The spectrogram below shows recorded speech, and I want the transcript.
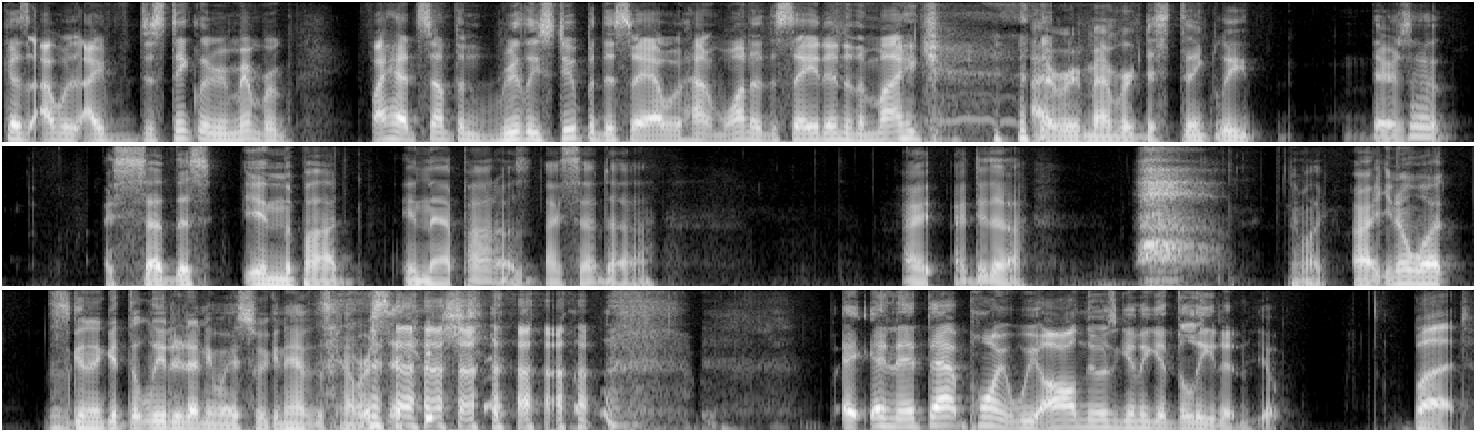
Cause I was, I distinctly remember if I had something really stupid to say, I would have wanted to say it into the mic. I remember distinctly. There's a. I said this in the pod. In that pod, I was. I said. uh I I did a. I'm like, all right, you know what? This is gonna get deleted anyway, so we can have this conversation. and at that point, we all knew it was going to get deleted. Yep. But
